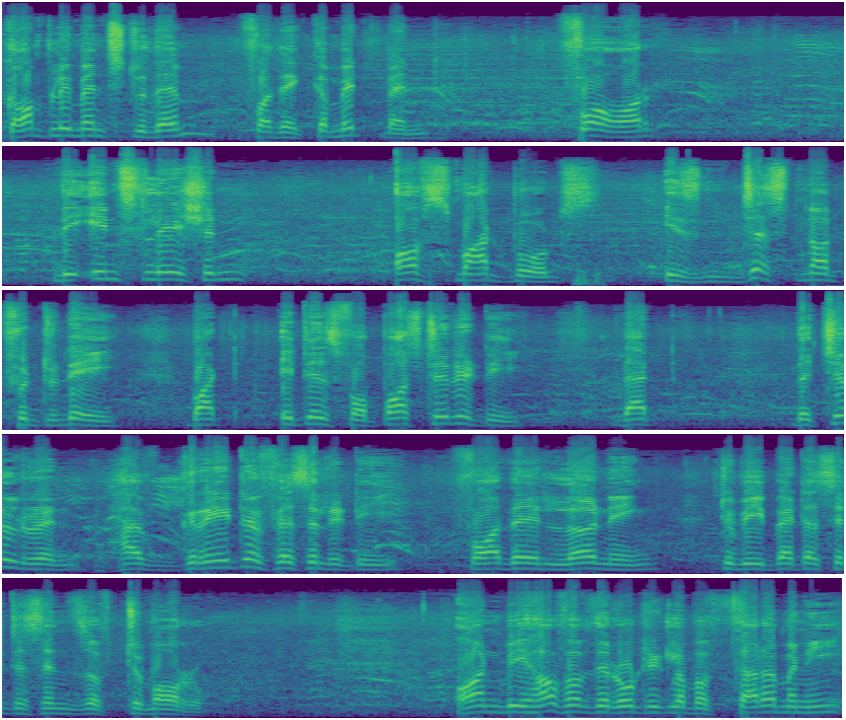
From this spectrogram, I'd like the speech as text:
Compliments to them for their commitment for the installation of smart boards is just not for today, but it is for posterity that the children have greater facility for their learning to be better citizens of tomorrow. On behalf of the Rotary Club of Tharamani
